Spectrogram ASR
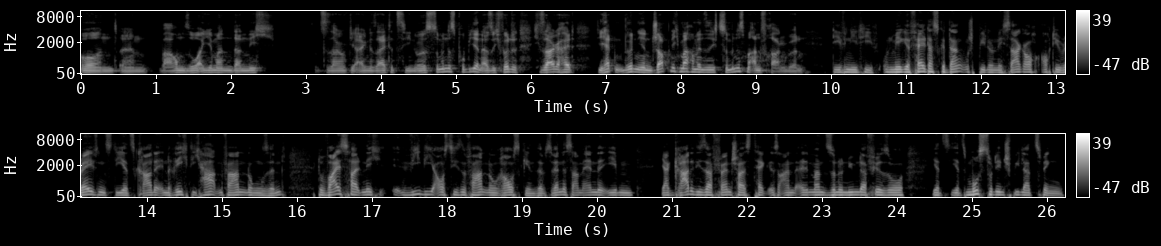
Und ähm, warum so jemanden dann nicht sozusagen auf die eigene Seite ziehen oder es zumindest probieren? Also ich würde, ich sage halt, die hätten, würden ihren Job nicht machen, wenn sie sich zumindest mal anfragen würden. Definitiv. Und mir gefällt das Gedankenspiel und ich sage auch, auch die Ravens, die jetzt gerade in richtig harten Verhandlungen sind, du weißt halt nicht, wie die aus diesen Verhandlungen rausgehen, selbst wenn es am Ende eben, ja, gerade dieser Franchise-Tag ist ein, immer ein Synonym dafür, so, jetzt, jetzt musst du den Spieler zwingen.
